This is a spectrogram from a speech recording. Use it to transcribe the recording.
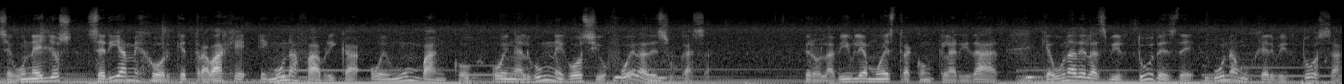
Según ellos, sería mejor que trabaje en una fábrica o en un banco o en algún negocio fuera de su casa pero la Biblia muestra con claridad que una de las virtudes de una mujer virtuosa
